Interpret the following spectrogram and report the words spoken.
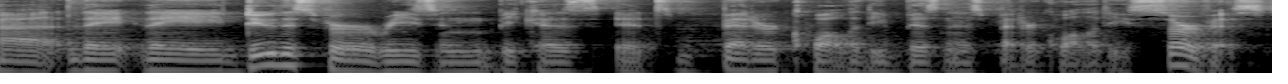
Uh, they they do this for a reason because it's better quality business, better quality service,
